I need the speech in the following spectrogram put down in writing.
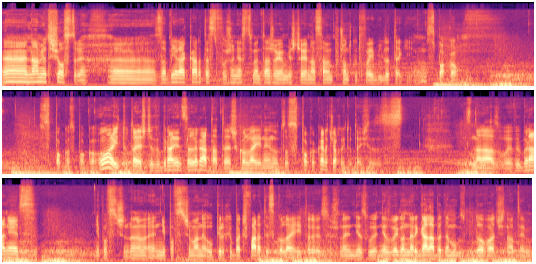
E, namiot siostry. E, zabiera kartę stworzenia z cmentarza i umieszcza je na samym początku twojej biblioteki. No, spoko. Spoko, spoko. Oj, tutaj jeszcze wybranie Celerata też kolejny. No to spoko karciochy tutaj się znalazły. Wybraniec. Niepowstrzymany, niepowstrzymany upiór, chyba czwarty z kolei. To jest już niezły, niezłego Nergala będę mógł zbudować na tym.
